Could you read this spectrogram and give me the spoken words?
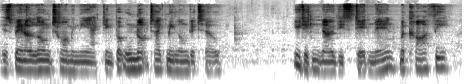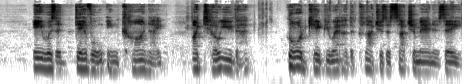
It has been a long time in the acting, but will not take me long to tell. You didn't know this dead man, McCarthy? He was a devil incarnate. I tell you that. God keep you out of the clutches of such a man as he.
